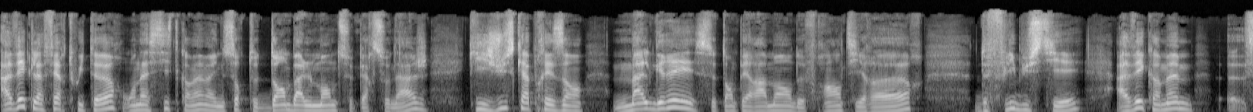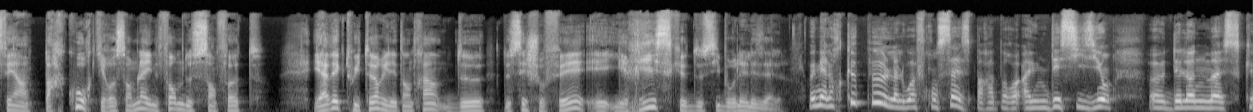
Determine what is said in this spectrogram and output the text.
avec l'affaire Twitter, on assiste quand même à une sorte d'emballement de ce personnage qui, jusqu'à présent, malgré ce tempérament de franc-tireur, de flibustier, avait quand même euh, fait un parcours qui ressemblait à une forme de sans faute. Et avec Twitter, il est en train de, s'échauffer et il risque de s'y brûler les ailes. Oui, mais alors que peut la loi française par rapport à une décision euh, d'Elon Musk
